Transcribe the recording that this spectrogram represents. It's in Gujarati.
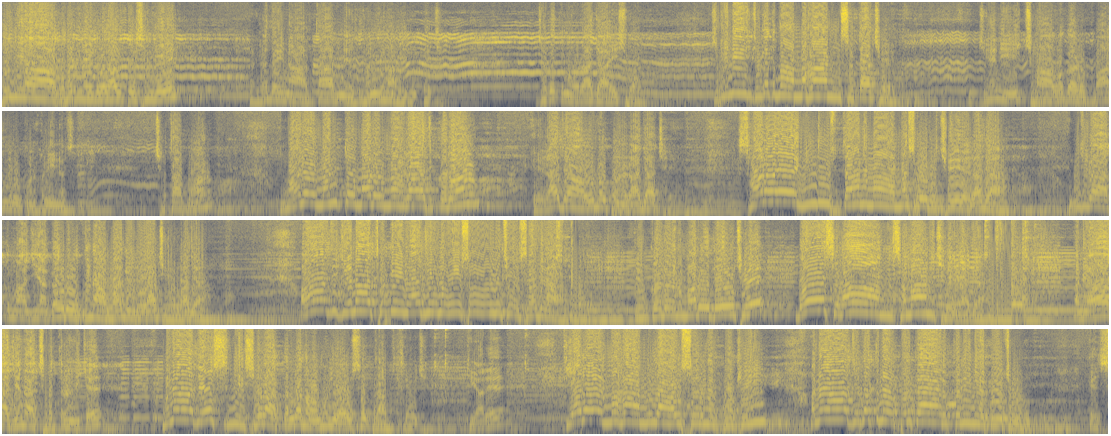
દુનિયા ભરને ડોલાવતું સંગીત હૃદયના તારને ઝણઝણાવી મૂકે છે. જગતનો રાજા ઈશ્વર, જેની જગતમાં મહાન સત્તા છે, જેની ઈચ્છા વગર પાંદડું પણ હલી ન શકે. છતાં પણ મારો મન તો મારો મહારાજ કરણ, એ રાજાઓનો પણ રાજા છે. સારા એ હિન્દુસ્તાનમાં મશહૂર છે રાજા. ગુજરાતમાં જ્યાં ગૌરવ ઘણા વાગી રહ્યા છે વાજા. આજ જેના થકી રાજ્યનો એ સોંગ છે સાજા. એ કરણ મારો દેવ છે, બસ રામ સમાન છે રાજા. અને આ જેના છત્ર નીચે મને આ દેશની સેવા કરવાનો અમૂલ્ય અવસર પ્રાપ્ત થયો છે. ત્યારે ત્યારે મહામૂલા અવસરને પોખી અને આ જગતનો પડકાર કરીને કહું છું. can see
